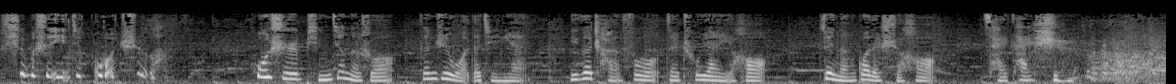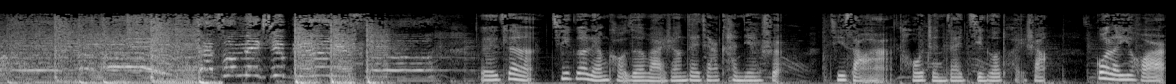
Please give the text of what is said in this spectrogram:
是不是已经过去了？”护士平静的说：“根据我的经验，一个产妇在出院以后，最难过的时候才开始。”有一次，鸡哥两口子晚上在家看电视，鸡嫂啊头枕在鸡哥腿上。过了一会儿，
